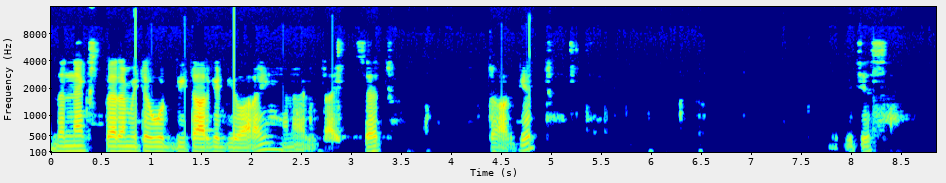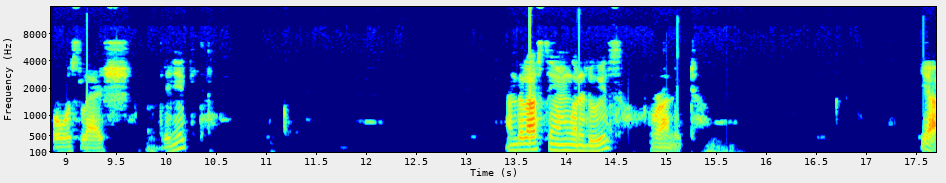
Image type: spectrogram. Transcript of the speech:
The next parameter would be target URI and I will type set target which is forward slash Vineet and the last thing I'm gonna do is run it. Yeah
